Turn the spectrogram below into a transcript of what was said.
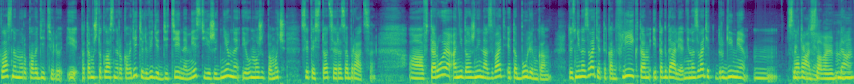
классному руководителю, и потому что классный руководитель видит детей на месте ежедневно, и он может помочь с этой ситуацией разобраться. А, второе, они должны назвать это буллингом. То есть не назвать это конфликтом и так далее, не назвать это другими словами. словами. Да.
